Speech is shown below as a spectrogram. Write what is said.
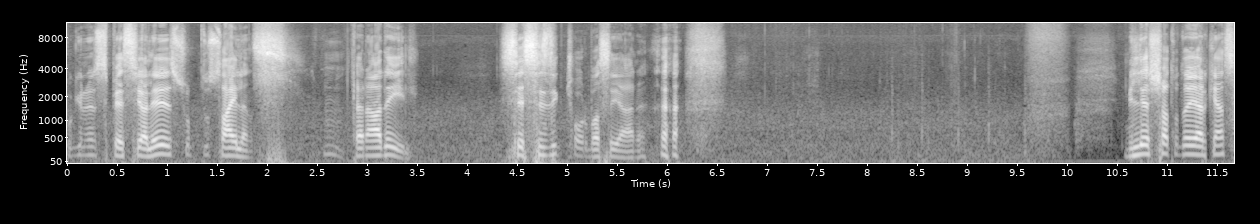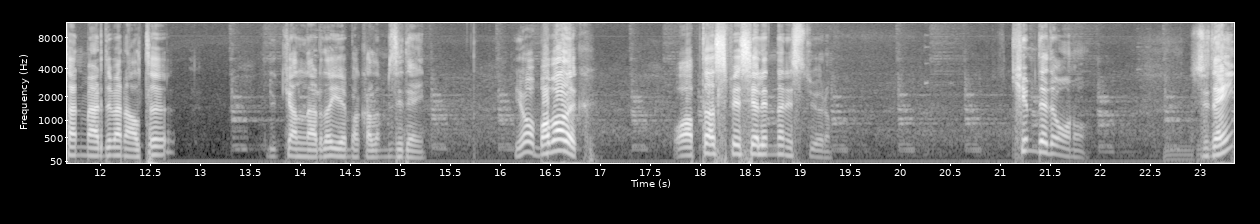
Bugünün spesiyali Soup to Silence. Hmm, fena değil. Sessizlik çorbası yani. Millet şatoda yerken sen merdiven altı dükkanlarda ye bakalım Zidane. Yo babalık. O aptal spesiyalinden istiyorum. Kim dedi onu? Zidane?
